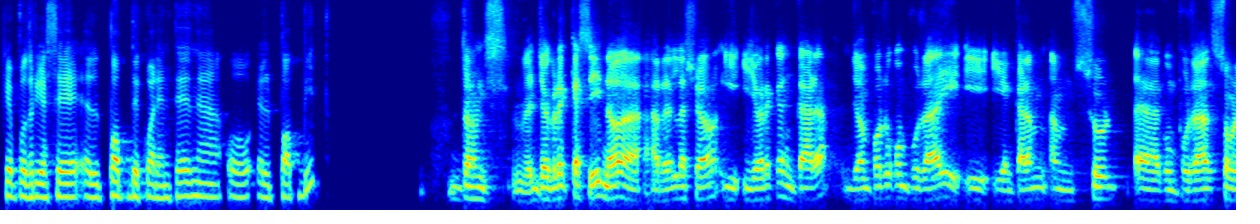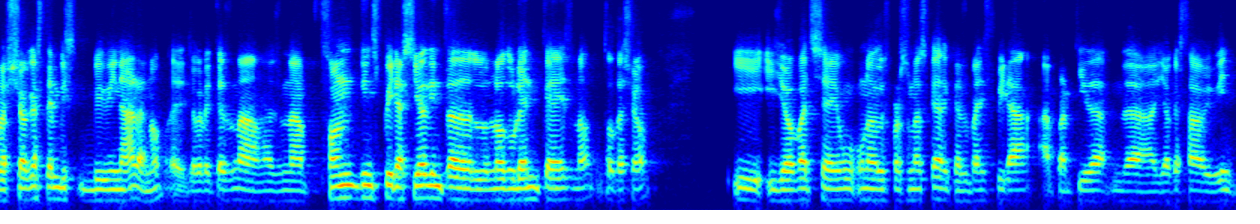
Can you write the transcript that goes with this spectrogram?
que podria ser el pop de quarantena o el pop beat? Doncs jo crec que sí, no? arrel d'això, i, i jo crec que encara, jo em poso a composar i, i, i encara em, em surt eh, composar sobre això que estem vivint ara, no? Eh, jo crec que és una, és una font d'inspiració dintre de lo dolent que és, no?, tot això. I, i jo vaig ser una de les persones que, que es va inspirar a partir d'allò que estava vivint.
